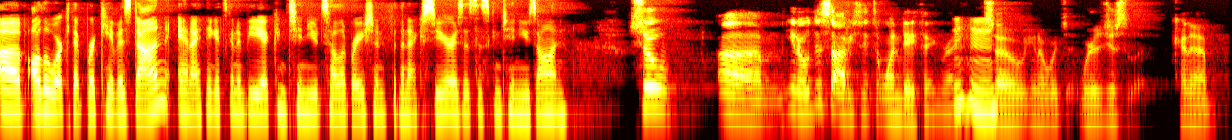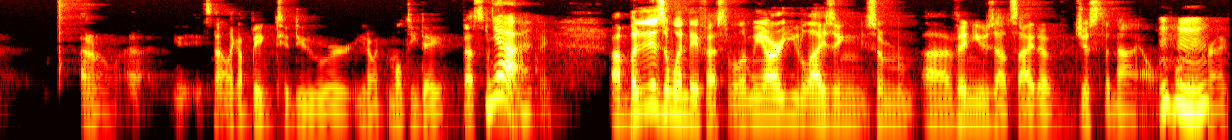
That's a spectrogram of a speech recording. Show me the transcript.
of all the work that Brick Cave has done, and I think it's going to be a continued celebration for the next years as this continues on. So, um, you know, this obviously it's a one day thing, right? Mhm. So, you know, we're we're just kind of, I don't know, it's not like a big to do or you know, multi day festival Yeah. or anything. Um, but it is a one day festival, and we are utilizing some uh, venues outside of just the Nile, for it, right?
